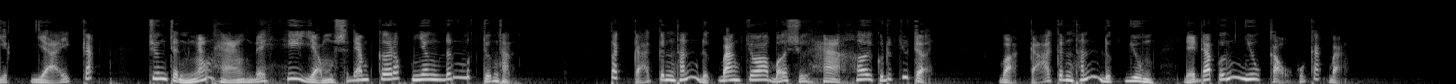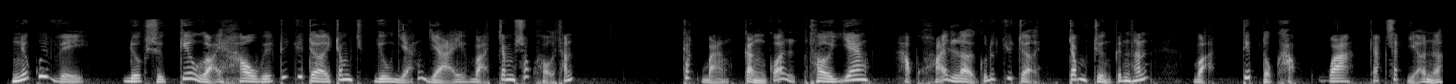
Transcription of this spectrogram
việc dạy các chương trình ngắn hạn để hy vọng sẽ đem cơ đốc nhân đến mức trưởng thành. tất cả kinh thánh được ban cho bởi sự hà hơi của Đức Chúa Trời, và cả kinh thánh được dùng để đáp ứng nhu cầu của các bạn. Nếu quý vị được sự kêu gọi hầu việc Đức Chúa Trời trong chức vụ giảng dạy và chăm sóc hội thánh, các bạn cần có thời gian học hỏi lời của Đức Chúa Trời trong trường kinh thánh và tiếp tục học qua các sách vở nữa.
